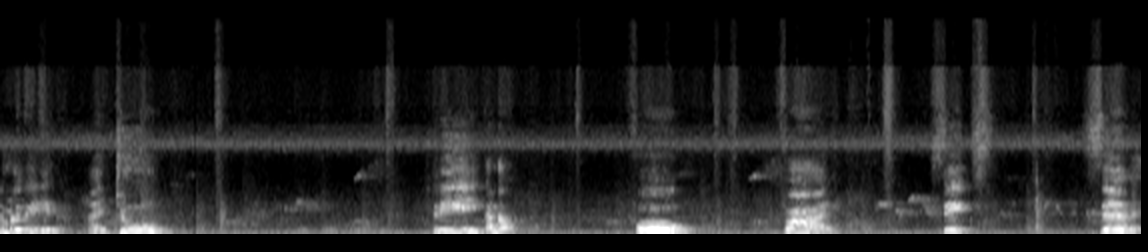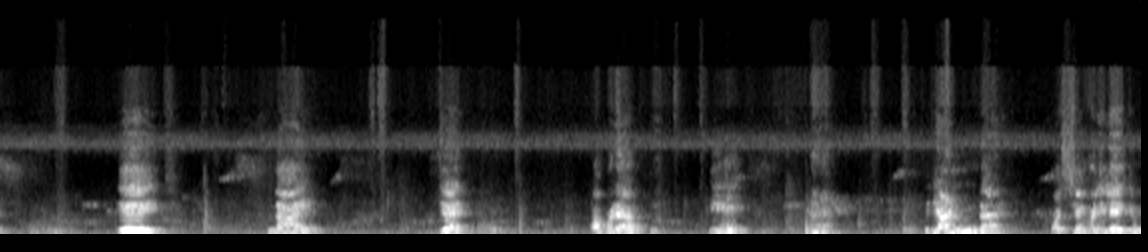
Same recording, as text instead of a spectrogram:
നമ്മൾ വീഡ് ചെയ്യുക ടു ത്രീ കണ്ടോ? Four five six seven eight nine ten അപ്പോൾ ഈ രണ്ട് വശങ്ങളിലേക്കും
